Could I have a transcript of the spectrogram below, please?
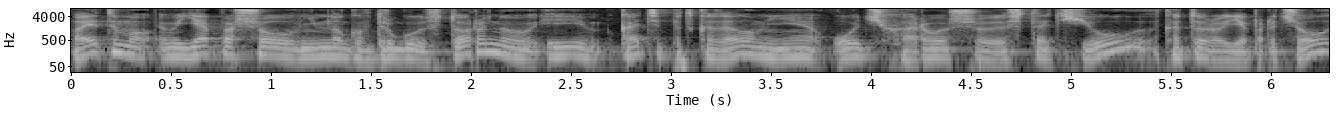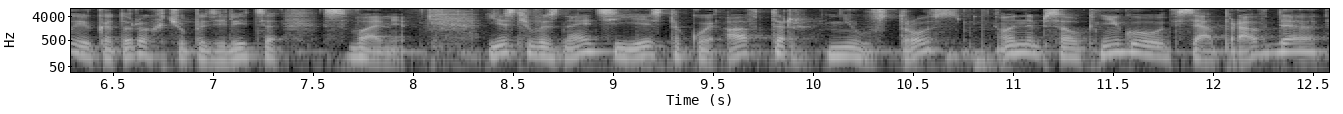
Поэтому я пошел немного в другую сторону, и Катя подсказала мне очень хорошую статью, которую я прочел, и которую хочу поделиться с вами. Если вы знаете, есть такой автор Неустрос. Он написал книгу «Вся правда.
